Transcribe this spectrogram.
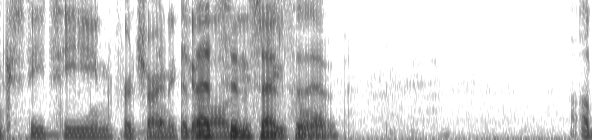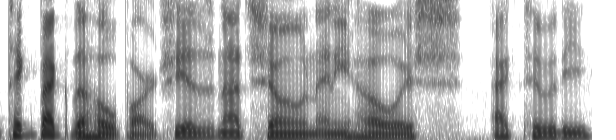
angsty teen for trying to kill That's all these insensitive. people. I'll take back the hoe part. She has not shown any hoish activity,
